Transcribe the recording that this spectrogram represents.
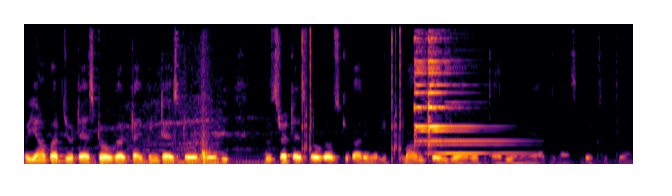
और यहाँ पर जो टेस्ट होगा टाइपिंग टेस्ट और जो भी दूसरा टेस्ट होगा, उसके बारे में तमाम डिटेल जो है वो बता दी उन्होंने, आप यहाँ से देख सकते हैं।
